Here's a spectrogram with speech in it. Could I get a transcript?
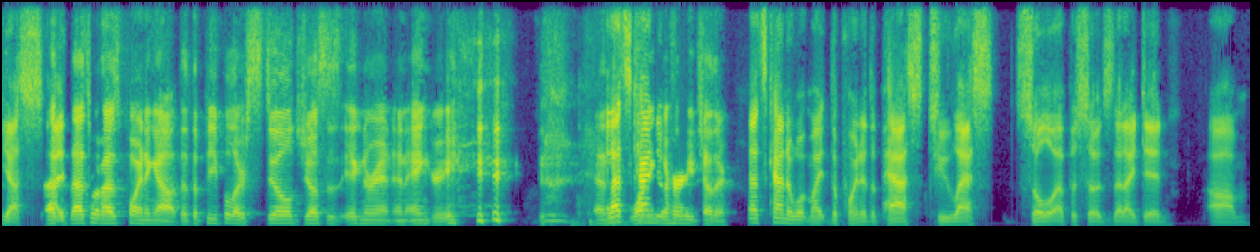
Yes, that's, I, that's what I was pointing out. That the people are still just as ignorant and angry. and, and that's kind of, to hurt each other. That's kind of what my the point of the past two last solo episodes that I did. Um,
